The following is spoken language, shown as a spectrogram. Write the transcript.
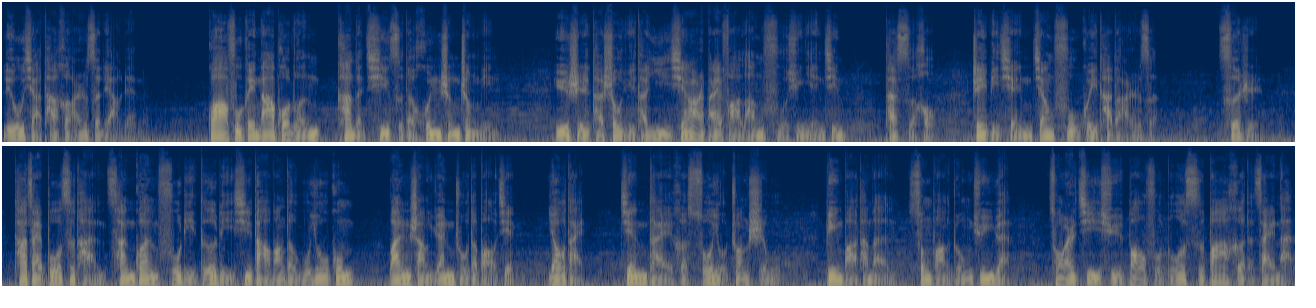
留下他和儿子两人。”寡妇给拿破仑看了妻子的婚生证明，于是他授予他一千二百法郎抚恤年金。他死后，这笔钱将付归他的儿子。次日，他在波茨坦参观弗里德里希大王的无忧宫，玩赏原主的宝剑。腰带、肩带和所有装饰物，并把他们送往荣军院，从而继续报复罗斯巴赫的灾难。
